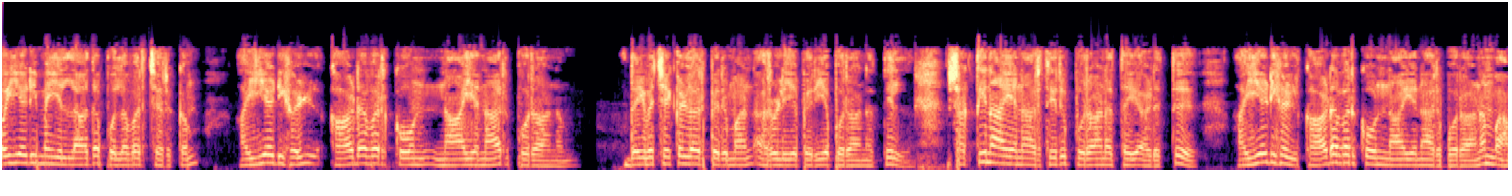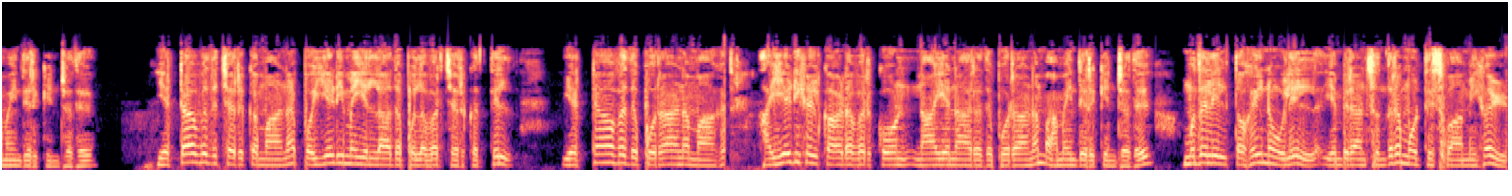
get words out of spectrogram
பொய்யடிமையில்லாத புலவர் சருக்கம் ஐயடிகள் காடவர்கோன் நாயனார் புராணம். தெய்வச்செக்கிழார் பெருமான் அருளிய பெரிய புராணத்தில் சக்தி நாயனார் திருப்புராணத்தை அடுத்து ஐயடிகள் காடவர்கோன் நாயனார் புராணம் அமைந்திருக்கின்றது. எட்டாவது சருக்கமான பொய்யடிமையில்லாத புலவர் சருக்கத்தில் எட்டாவது புராணமாக ஐயடிகள் காடவர் கோன் நாயனாரது புராணம் அமைந்திருக்கின்றது. முதலில் தொகை நூலில் எம்பிரான் சுந்தரமூர்த்தி சுவாமிகள்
